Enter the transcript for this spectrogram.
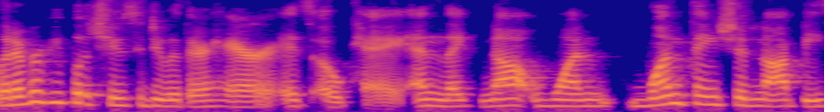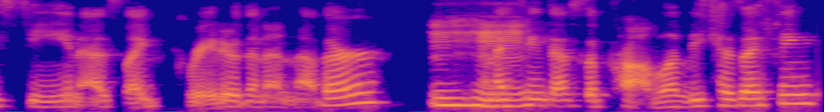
whatever people choose to do with their hair is okay. And like not one one thing should not be seen as like greater than another. Mm-hmm. And I mm-hmm. think that's the problem because I think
